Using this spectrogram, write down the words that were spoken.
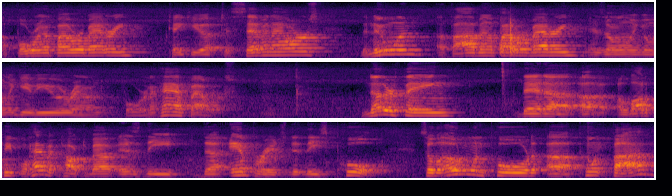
a four amp hour battery, take you up to seven hours. The new one, a five amp hour battery, is only going to give you around four and a half hours. Another thing that uh, uh, a lot of people haven't talked about is the, the amperage that these pull. So the old one pulled uh, 0.5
